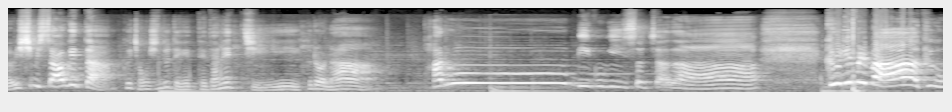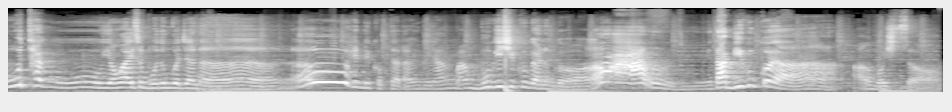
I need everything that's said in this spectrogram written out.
열심히 싸우겠다. 그 정신도 되게 대단했지. 그러나 바로 미국이 있었잖아. 그림을 봐. 그 옷하고 영화에서 보던 거잖아. 아우 헬리콥터랑 그냥 막 무기 싣고 가는 거. 아우 다 미국 거야. 아우 멋있어.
